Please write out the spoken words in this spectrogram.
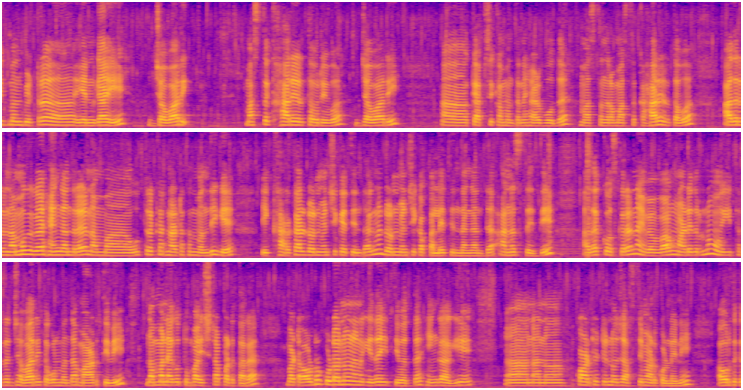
ಇದು ಬಂದುಬಿಟ್ರೆ ಎಣ್ಗಾಯಿ, ಜವಾರಿ. ಮಸ್ತ್ ಖಾರ ಇರ್ತಾವ್ರಿ ಇವು. ಜವಾರಿ ಕ್ಯಾಪ್ಸಿಕಮ್ ಅಂತಲೇ ಹೇಳ್ಬೋದು. ಮಸ್ತ್ ಅಂದ್ರೆ ಮಸ್ತ್ ಖಾರ ಇರ್ತಾವೆ. ಆದರೆ ನಮಗೆ ಹೆಂಗಂದ್ರೆ ನಮ್ಮ ಉತ್ತರ ಕರ್ನಾಟಕದ ಮಂದಿಗೆ ಈ ಖಾರ ಖಾರ ಡೊಣ್ ಮೆಣ್ಸಿಕಾಯಿ ತಿಂದಾಗ ಡೊಣ್ ಮೆಣ್ಸಿಕಾಯಿ ಪಲ್ಯ ತಿಂದಂಗೆ ಅಂತ ಅನ್ನಿಸ್ತೈತಿ ಅದಕ್ಕೋಸ್ಕರ ನಾವು ಯಾವಾಗ ಮಾಡಿದ್ರು ಈ ಥರ ಜವಾರಿ ತೊಗೊಂಡು ಬಂದ ಮಾಡ್ತೀವಿ. ನಮ್ಮ ಮನೆಗೂ ತುಂಬ ಇಷ್ಟಪಡ್ತಾರೆ. ಬಟ್ ಆರ್ಡ್ರ್ ಕೂಡ ನನಗೆ ಇದೇ ಇತ್ತು ಇವತ್ತು ಹೀಗಾಗಿ ನಾನು ಕ್ವಾಂಟಿಟಿನೂ ಜಾಸ್ತಿ ಮಾಡ್ಕೊಂಡೇನಿ. ಅವ್ರದ್ದು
